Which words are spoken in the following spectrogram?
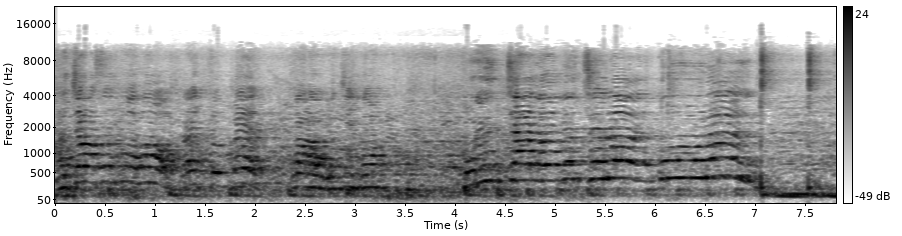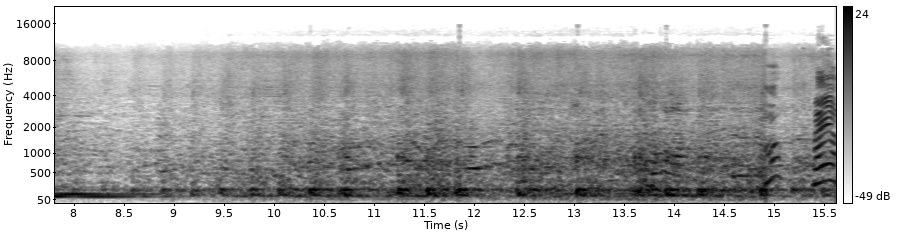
喊叫声过后，来准备，让我们进攻！古林加油们起来，古林！嗯，没有。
